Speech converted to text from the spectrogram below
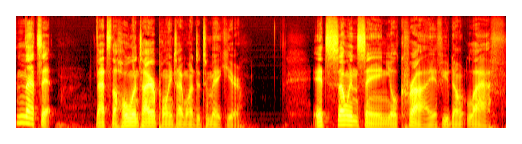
And that's it. That's the whole entire point I wanted to make here. It's so insane you'll cry if you don't laugh.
